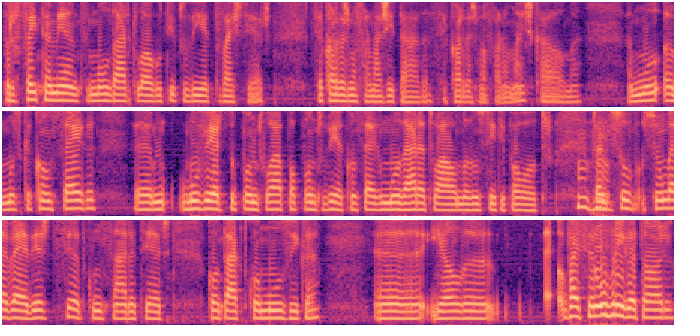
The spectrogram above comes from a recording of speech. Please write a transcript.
perfeitamente moldar-te logo o tipo de dia que tu vais ter. Se acordas de uma forma agitada, se acordas de uma forma mais calma. A, a música consegue eh, mover-te do ponto A para o ponto B, consegue mudar a tua alma de um sítio para o outro. Portanto, se, se um bebê desde cedo começar a ter contacto com a música, eh, ele vai ser obrigatório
